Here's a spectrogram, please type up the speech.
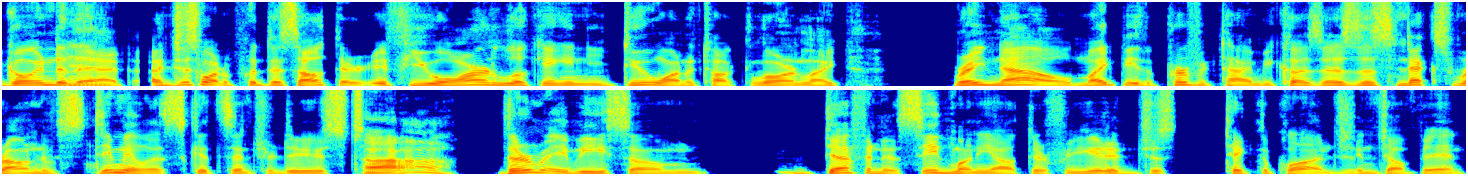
go into that, I just want to put this out there. If you are looking and you do want to talk to Lauren, like right now might be the perfect time because as this next round of stimulus gets introduced, Ah, there may be some definite seed money out there for you to just take the plunge and jump in.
